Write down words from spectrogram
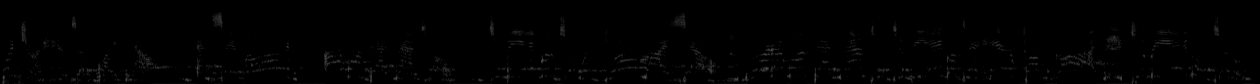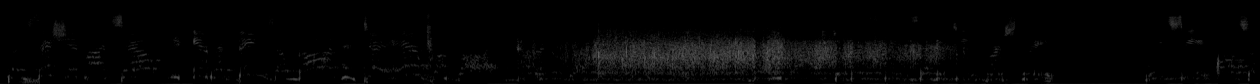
Put your hands up right now and say, Lord, I want that mantle to be able to withdraw myself. Lord, I want that mantle to be able to hear from God, to be able to position myself in the things of God, to hear from God. Hallelujah. Going back to 1 Kings 17, verse 3 we see also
